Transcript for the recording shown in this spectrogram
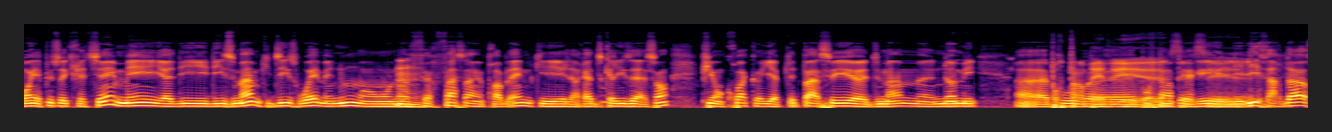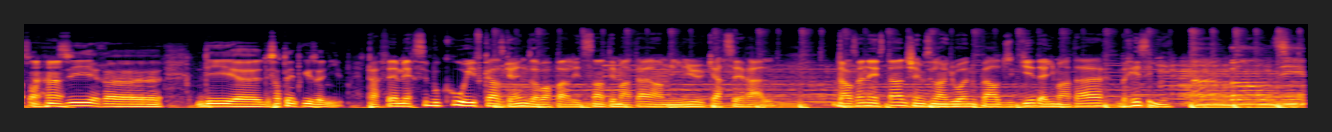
bon, il y a plus de chrétiens, mais il y a des, des imams qui disent, ouais, mais nous, on a Mhm. fait face à un problème qui est la radicalisation, puis on croit qu'il n'y a peut-être pas assez euh, d'imams euh, nommés euh, Pour tempérer, pour euh, tempérer les, les ardeurs, si on peut Uh-huh. dire, euh, des, euh, de certains prisonniers. Parfait. Merci beaucoup, Yves Casgrain, de nous avoir parlé de santé mentale en milieu carcéral. Dans un instant, James Langlois nous parle du guide alimentaire brésilien. Un bandit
